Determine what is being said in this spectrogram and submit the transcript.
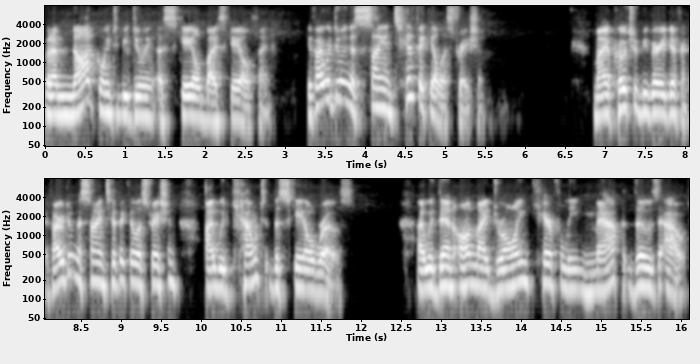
But I'm not going to be doing a scale by scale thing. If I were doing a scientific illustration, my approach would be very different. If I were doing a scientific illustration, I would count the scale rows. I would then, on my drawing, carefully map those out.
